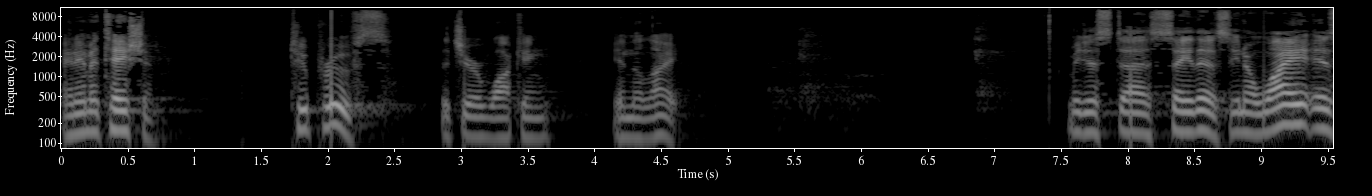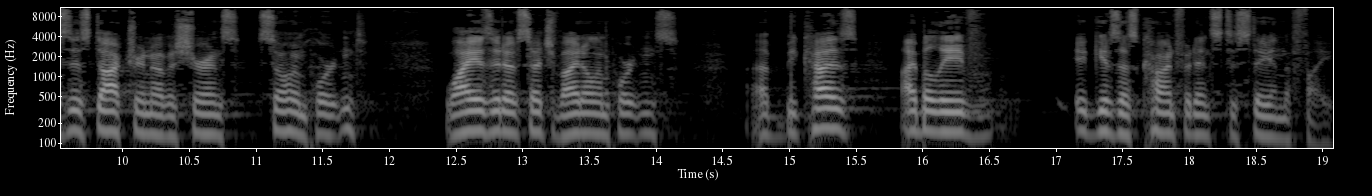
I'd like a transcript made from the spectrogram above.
and imitation. Two proofs that you're walking in the light. Let me just uh, say this. You know, why is this doctrine of assurance so important? Why is it of such vital importance? Uh, because I believe it gives us confidence to stay in the fight.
